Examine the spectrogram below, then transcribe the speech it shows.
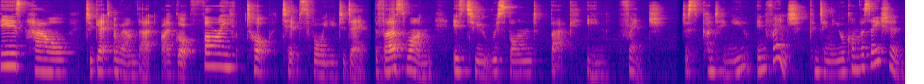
Here's how to get around that. I've got five top tips for you today. The first one is to respond back in French. Just continue in French, continue your conversation.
